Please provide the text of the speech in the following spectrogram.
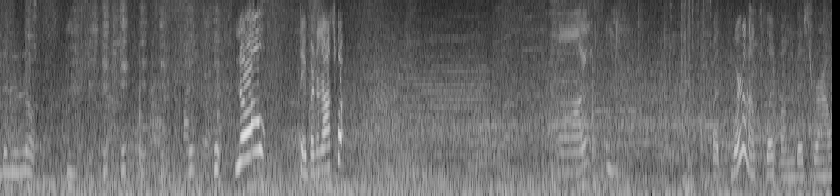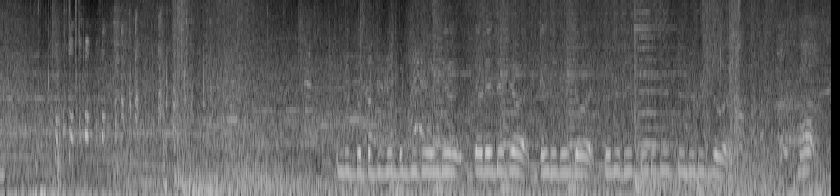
Trick. No! They better not squat. But we're gonna clip on this round. Oh.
